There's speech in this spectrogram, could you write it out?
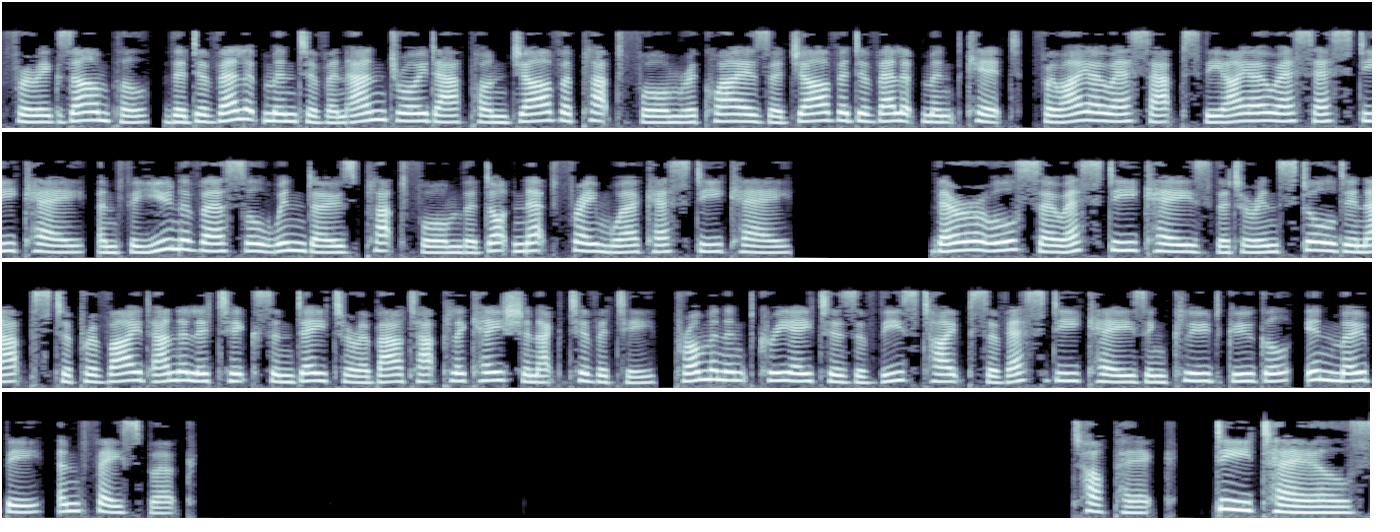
for example, the development of an Android app on Java platform requires a Java Development Kit, for iOS apps the iOS SDK, and for Universal Windows platform the .NET Framework SDK. There are also SDKs that are installed in apps to provide analytics and data about application activity. Prominent creators of these types of SDKs include Google, InMobi, and Facebook. Topic Details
